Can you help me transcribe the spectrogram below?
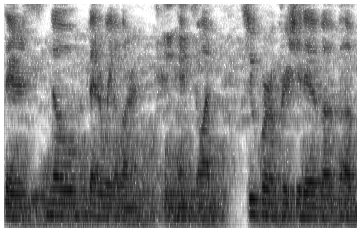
there's no better way to learn and, and so I'm super appreciative of, of,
